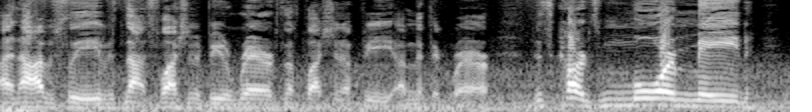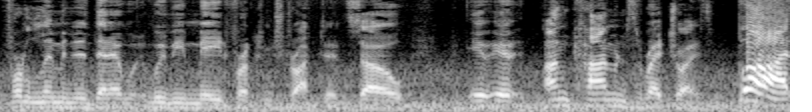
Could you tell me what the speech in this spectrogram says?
and obviously, if it's not splashy enough to be a rare, it's not splashy enough to be a mythic rare. This card's more made for limited than it would be made for constructed. So, it, it, uncommon is the right choice. But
